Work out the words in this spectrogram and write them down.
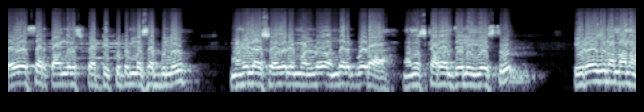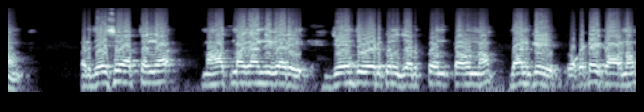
వైఎస్ఆర్ కాంగ్రెస్ పార్టీ కుటుంబ సభ్యులు మహిళా సోదరిమణులు అందరికి కూడా నమస్కారాలు తెలియజేస్తూ ఈ రోజున మనం మరి దేశవ్యాప్తంగా మహాత్మా గాంధీ గారి జయంతి వేడుకలు జరుపుకుంటా ఉన్నాం. దానికి ఒకటే కారణం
